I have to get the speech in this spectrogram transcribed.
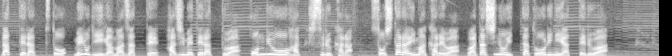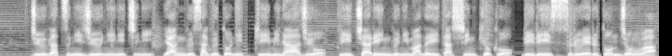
だってラップとメロディーが混ざって、初めてラップは本領を発揮するから。そしたら今彼は、私の言った通りにやってるわ。10月22日にヤングサグとニッキー・ミナージュをフィーチャリングに招いた新曲をリリースするエルトン・ジョンは、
